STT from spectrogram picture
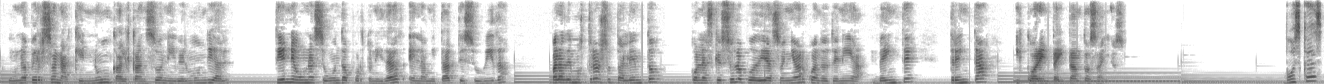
una persona que nunca alcanzó nivel mundial tiene una segunda oportunidad en la mitad de su vida para demostrar su talento con las que solo podía soñar cuando tenía 20, 30 y 40 y tantos años. ¿Buscas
